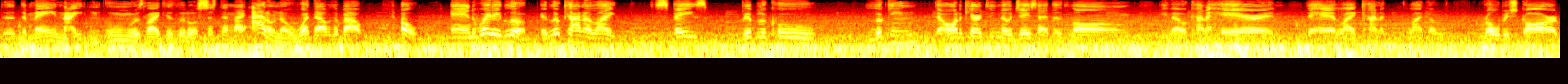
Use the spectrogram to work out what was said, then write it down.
the, the main knight, and Un was like his little assistant knight. I don't know what that was about. Oh, and the way they look, it looked kind of like space biblical looking. That all the characters, you know, Jace had this long, you know, kind of hair, and they had like kind of like a robish garb,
